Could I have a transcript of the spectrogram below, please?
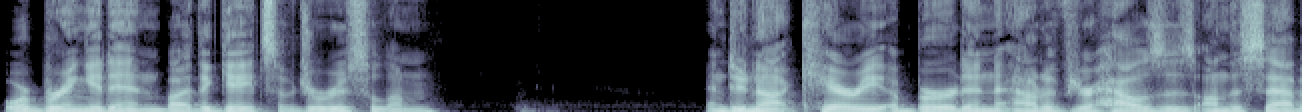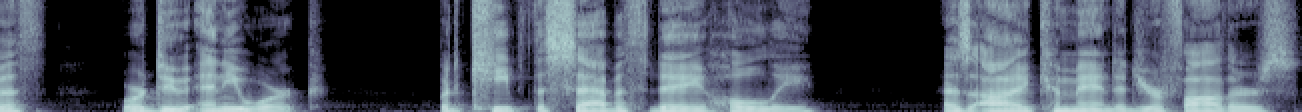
or bring it in by the gates of Jerusalem. And do not carry a burden out of your houses on the Sabbath, or do any work, but keep the Sabbath day holy, as I commanded your fathers.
